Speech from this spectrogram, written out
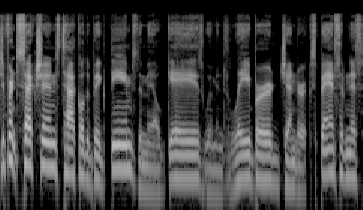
Different sections tackle the big themes the male gaze, women's labor, gender expansiveness.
